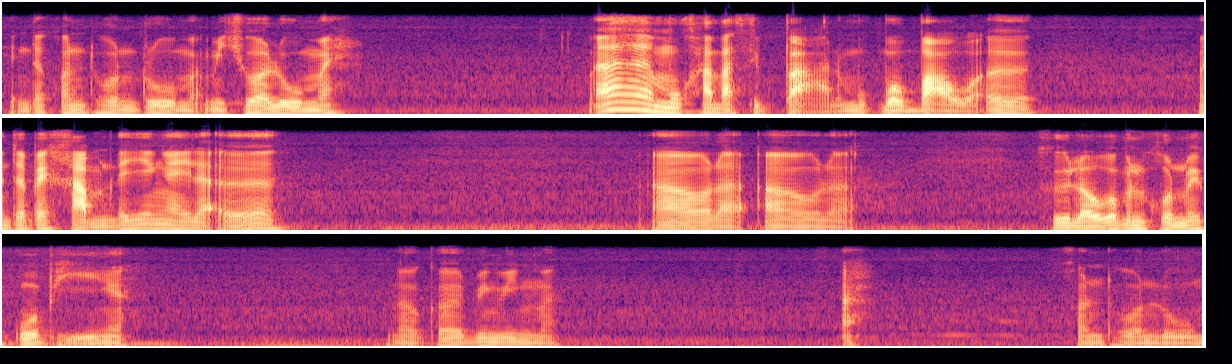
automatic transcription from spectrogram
เห็นแต่คอนโทรลรูมอะมีชัวร์รูมไหมเออมุกห้าบาทสิบบาท มุกเบาๆอะเออ มันจะไปขำได้ยังไงล่ะ เออ เอาล่ะ เอาล่ะ คือเราก็เป็นคนไม่กลัวผีไง เราก็วิ่งวิ่งมา อะ คอนโทรลรูม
